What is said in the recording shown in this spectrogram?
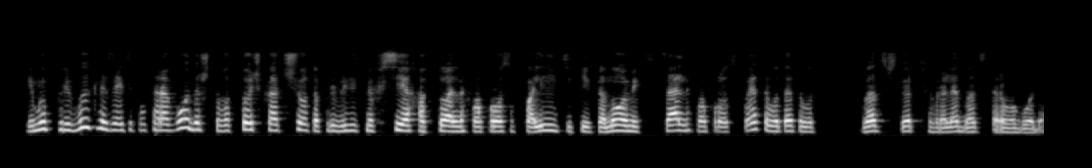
и мы привыкли за эти полтора года, что вот точка отсчета приблизительно всех актуальных вопросов политики, экономики, социальных вопросов, это вот это вот 24 февраля 2022 года.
